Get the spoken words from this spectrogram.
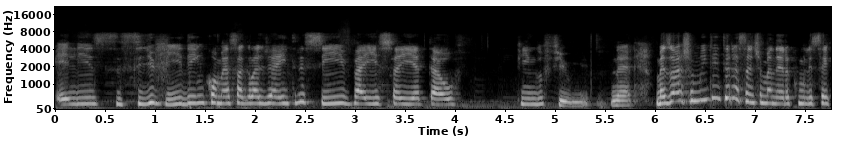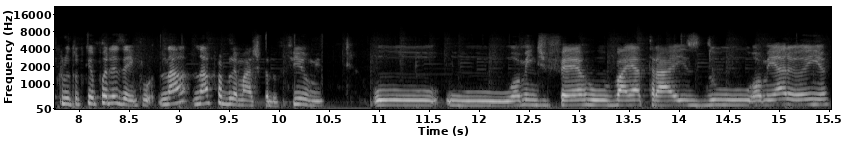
eles se dividem, começam a gladiar entre si e vai isso aí até o fim do filme, né? Mas eu acho muito interessante a maneira como eles recrutam, porque, por exemplo, na, na problemática do filme, o, o Homem de Ferro vai atrás do Homem-Aranha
